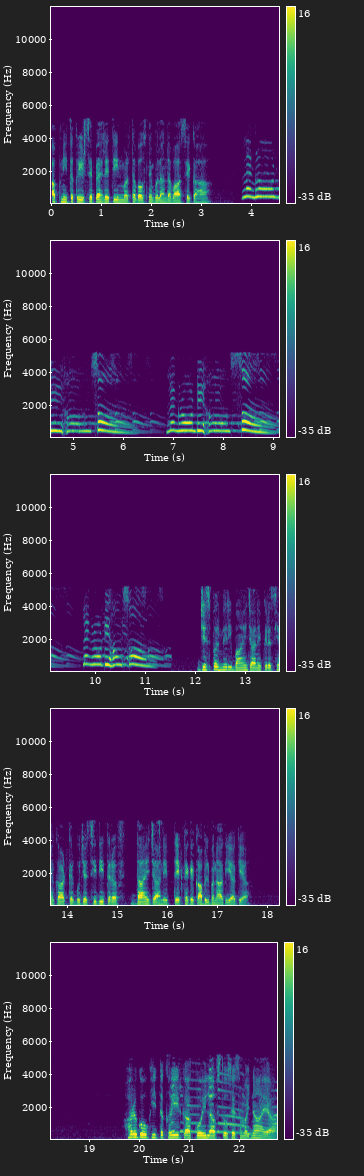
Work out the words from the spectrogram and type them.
اپنی تقریر سے پہلے تین مرتبہ اس نے بلند آواز سے کہا جس پر میری بائیں جانب کی رسیاں کاٹ کر مجھے سیدھی طرف دائیں جانب دیکھنے کے قابل بنا دیا گیا۔ ہر گو کی تقریر کا کوئی لفظ تو اسے سمجھ نہ آیا،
